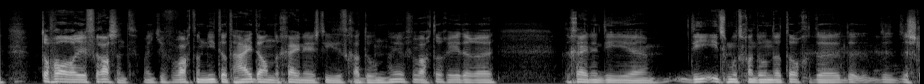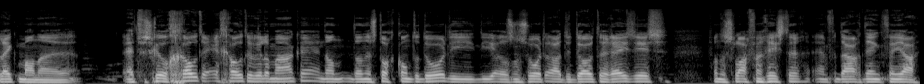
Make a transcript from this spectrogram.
toch wel weer verrassend. Want je verwacht dan niet dat hij dan degene is die dit gaat doen. Je verwacht toch eerder uh, degene die, uh, die iets moet gaan doen... dat toch de, de, de, de het verschil groter, echt groter willen maken. En dan, dan is toch Contador, die, die als een soort uit de dode race is... van de slag van gisteren. En vandaag denkt van ja,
